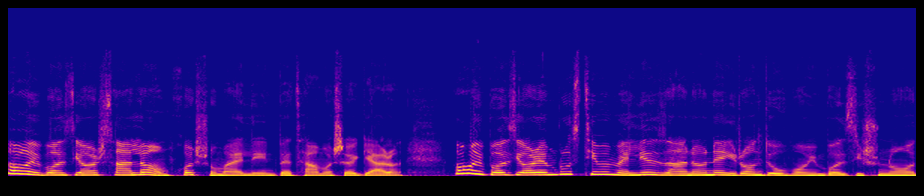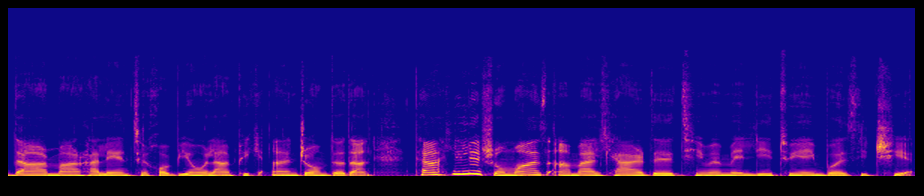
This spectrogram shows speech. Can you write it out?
آقای بازیار سلام خوش اومدین به تماشاگران. آقای بازیار امروز تیم ملی زنان ایران دومین بازیشون رو در مرحله انتخابی المپیک انجام دادن. تحلیل شما از عملکرد تیم ملی توی این بازی چیه؟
